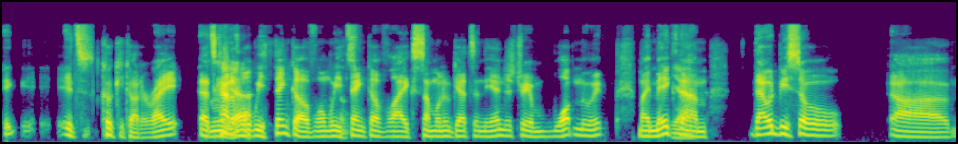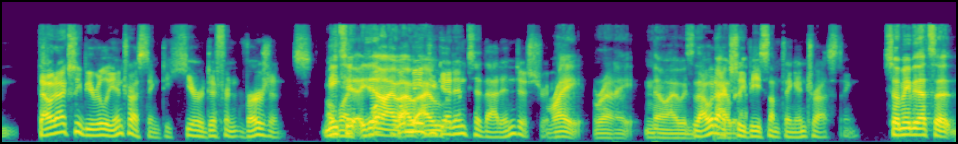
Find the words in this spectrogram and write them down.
it, it's cookie cutter, right? That's Mm, kind of what we think of when we That's- think of like someone who gets in the industry and what might, might make Yeah. them. That would be so. Um, that would actually be really interesting to hear different versions. Me of, like, too. Yeah, what, I- what made I- you get into that industry? Right, right. No, I would. So that would I actually be something interesting. So maybe that's a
